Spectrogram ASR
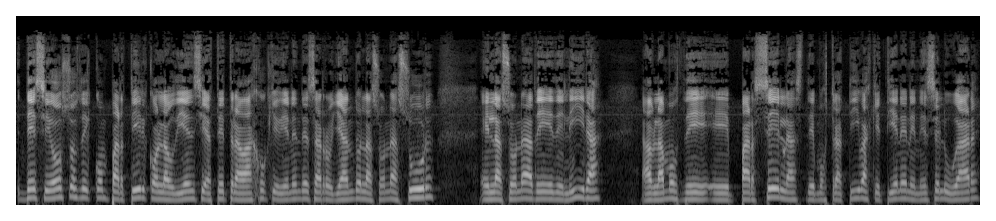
deseosos de compartir con la audiencia este trabajo que vienen desarrollando en la zona sur, en la zona de, Lira. Hablamos de eh, parcelas demostrativas que tienen en ese lugar,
